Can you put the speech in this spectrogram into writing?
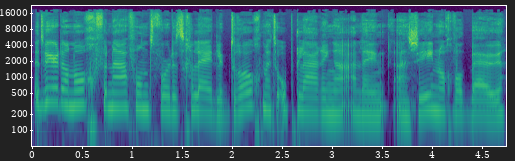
Het weer dan nog. Vanavond wordt het geleidelijk droog met opklaringen. Alleen aan zee nog wat buien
